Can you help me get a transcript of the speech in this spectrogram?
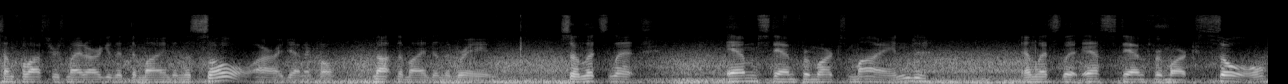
some philosophers might argue that the mind and the soul are identical, not the mind and the brain. So let's let M stand for Mark's mind, and let's let S stand for Mark's soul.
